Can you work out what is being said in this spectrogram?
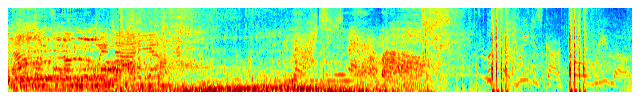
That must knock the wind out of you. Looks like we just got a full reload.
